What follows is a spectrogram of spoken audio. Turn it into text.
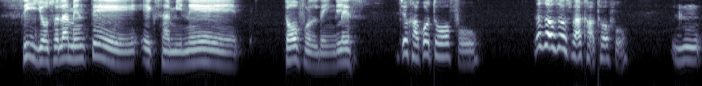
？Sí, yo solamente examiné TOEFL de inglés. 就考过托福？那时候是为什么要考托福？Mm,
